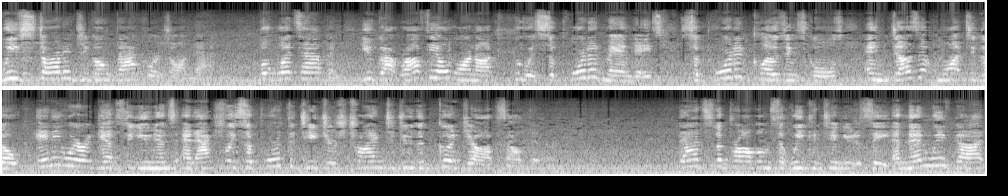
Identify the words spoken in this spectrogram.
We've started to go backwards on that. But what's happened? You've got Raphael Warnock, who has supported mandates, supported closing schools, and doesn't want to go anywhere against the unions and actually support the teachers trying to do the good jobs out there. That's the problems that we continue to see. And then we've got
